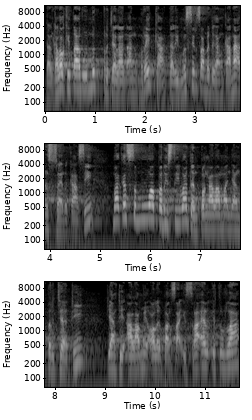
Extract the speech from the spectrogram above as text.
Dan kalau kita runut perjalanan mereka dari Mesir sampai dengan Kanaan sesuai terkasih, maka semua peristiwa dan pengalaman yang terjadi yang dialami oleh bangsa Israel itulah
